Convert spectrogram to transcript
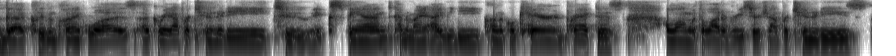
the Cleveland Clinic was a great opportunity to expand kind of my IBD clinical care and practice, along with a lot of research opportunities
